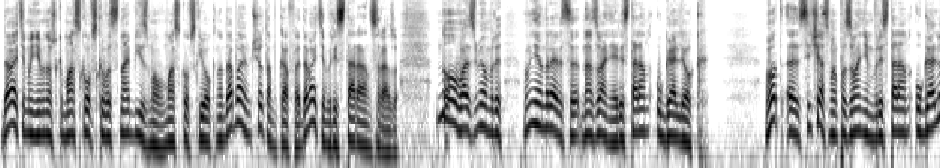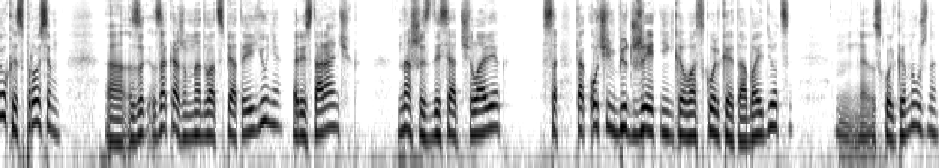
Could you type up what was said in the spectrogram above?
Давайте мы немножко московского снобизма в московские окна добавим. Что там кафе? Давайте в ресторан сразу. Ну, возьмем... Мне нравится название ресторан «Уголек». Вот э, сейчас мы позвоним в ресторан «Уголек» и спросим, э, за, закажем на 25 июня ресторанчик на 60 человек. С, так очень бюджетненько, во сколько это обойдется. Э, сколько нужно.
